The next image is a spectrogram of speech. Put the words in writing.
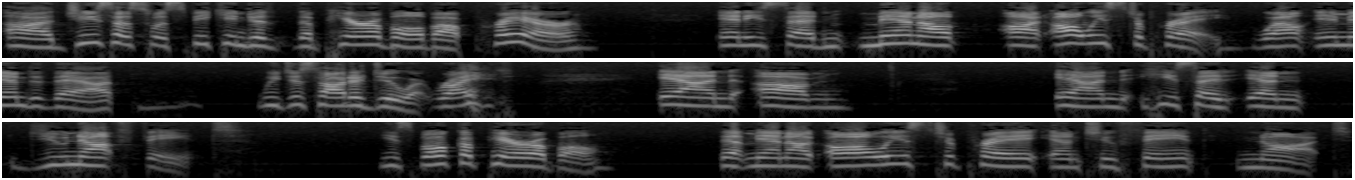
uh, Jesus was speaking to the parable about prayer, and he said, Men ought, ought always to pray. Well, amen to that. We just ought to do it, right? And um, and he said, and do not faint. He spoke a parable that men ought always to pray and to faint not.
